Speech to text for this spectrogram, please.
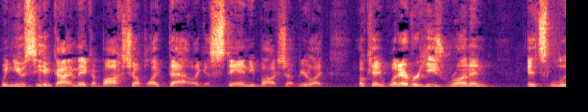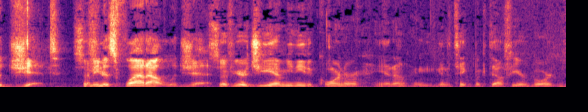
When you see a guy make a box jump like that, like a standing box jump, you're like, okay, whatever he's running, it's legit. So I mean, it's flat out legit. So if you're a GM, you need a corner. You know, you're going to take McDuffie or Gordon.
